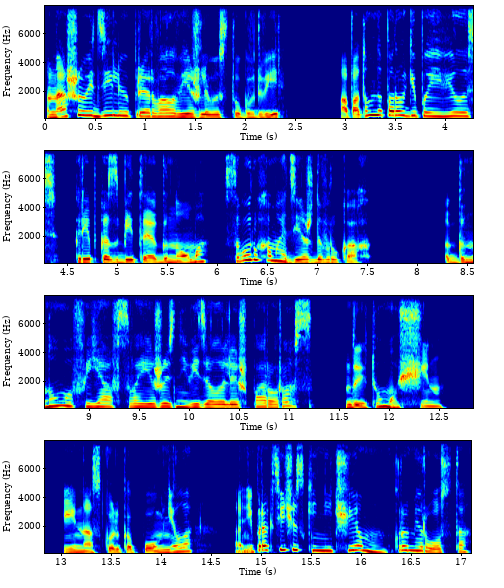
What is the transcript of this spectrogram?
Нашу идиллию прервал вежливый стук в дверь, а потом на пороге появилась крепко сбитая гнома с ворохом одежды в руках. Гномов я в своей жизни видела лишь пару раз — да и то мужчин. И, насколько помнила, они практически ничем, кроме роста,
